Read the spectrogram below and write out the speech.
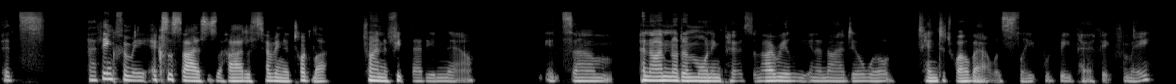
it's. I think for me, exercise is the hardest. Having a toddler, trying to fit that in now. It's um, and I'm not a morning person. I really, in an ideal world, ten to twelve hours sleep would be perfect for me.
